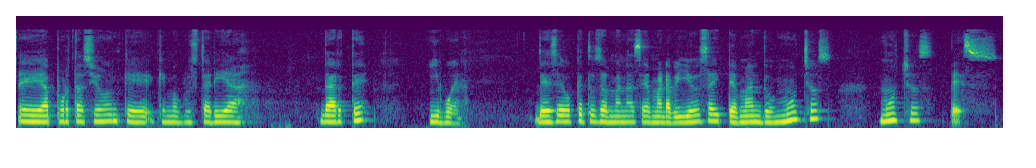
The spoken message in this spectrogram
eh, aportación que, que me gustaría darte y bueno, deseo que tu semana sea maravillosa y te mando muchos, muchos besos.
